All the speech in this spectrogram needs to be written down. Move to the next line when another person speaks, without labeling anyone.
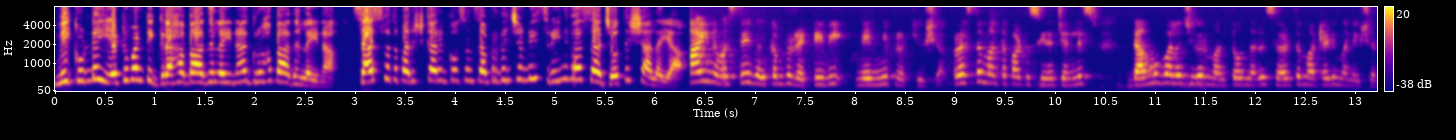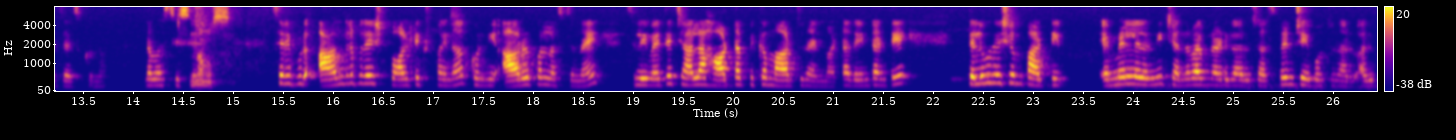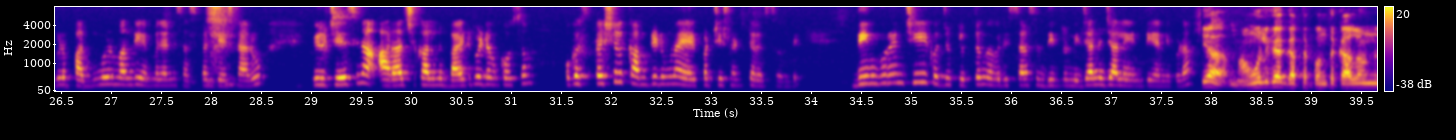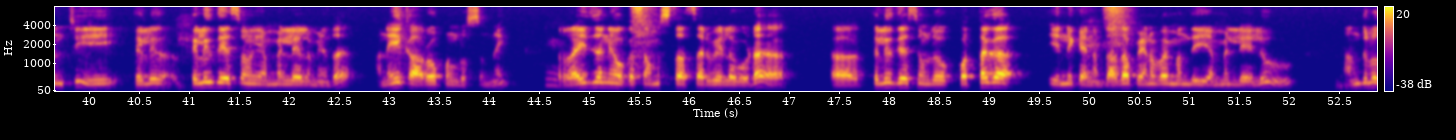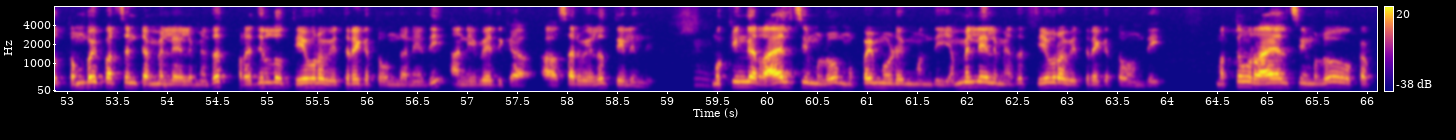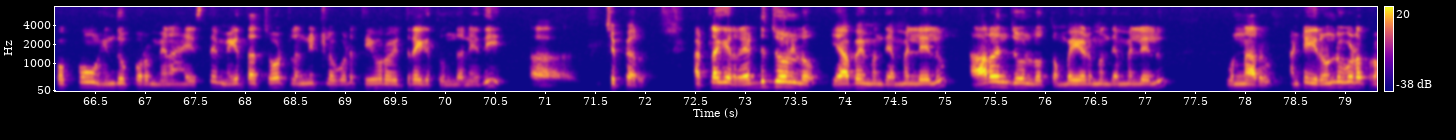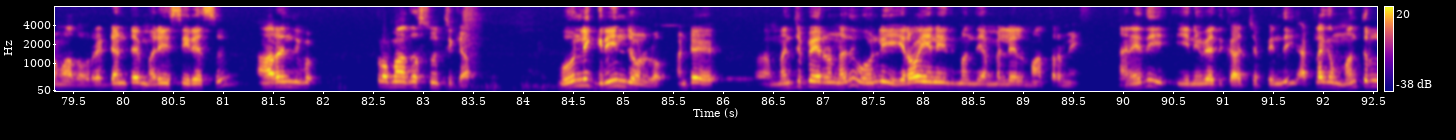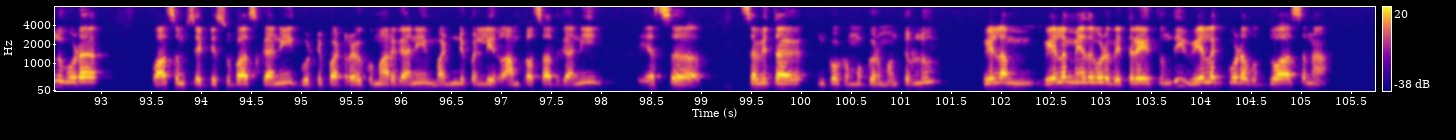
మీకుండే ఎటువంటి గ్రహ బాధలైనా గృహ బాధలైనా శాశ్వత పరిష్కారం కోసం సంప్రదించండి Srinivasa Jyothishalaya
hi namaste. Welcome to Red TV. నేను మీ ప్రత్యూష. ప్రస్తుతం మనతో పాటు సీనియర్ జర్నలిస్ట్ దాము బాలాజీ గారు మనతో ఉన్నారు. సార్తో మాట్లాడి మన విషయాలు తెలుసుకుందాం. నమస్తే సార్. సార్ ఇప్పుడు ఆంధ్రప్రదేశ్ పాలిటిక్స్ పైన కొన్ని ఆరోపణలు వస్తున్నాయి. అసలు ఇవైతే చాలా హాట్ టాపిక్గా మారుతున్నాయి అనమాట అదేంటంటే తెలుగుదేశం పార్టీ ఎమ్మెల్యేలని చంద్రబాబు నాయుడు గారు సస్పెండ్ చేయబోతున్నారు. అది కూడా పదమూడు మంది ఎమ్మెల్యేని సస్పెండ్ చేస్తారు. వీళ్ళు చేసిన అరాచకాలను బయటపెట్టడం కోసం ఒక స్పెషల్ కమిటీని కూడా ఏర్పాటు చేసినట్టు తెలుస్తుంది. దీని గురించి కొంచెం క్లుప్తంగా వివరిస్తారు? అసలు దీంట్లో నిజానిజాలు ఏంటి అని కూడా?
యా మామూలుగా గత కొంతకాలం నుంచి తెలుగు తెలుగుదేశం ఎమ్మెల్యేల మీద అనేక ఆరోపణలు వస్తున్నాయి. రైజ్ అనే ఒక సంస్థ సర్వేలో కూడా తెలుగుదేశంలో కొత్తగా ఎన్నికైన దాదాపు ఎనభై మంది ఎమ్మెల్యేలు అందులో తొంభై పర్సెంట్ ఎమ్మెల్యేల మీద ప్రజల్లో తీవ్ర వ్యతిరేకత ఉందనేది ఆ నివేదిక ఆ సర్వేలో తేలింది.
Hmm.
ముఖ్యంగా రాయలసీమలో ముప్పై మూడు మంది ఎమ్మెల్యేల మీద తీవ్ర వ్యతిరేకత ఉంది. మొత్తం రాయలసీమలో ఒక కుప్పం హిందూపురం మినహాయిస్తే మిగతా చోట్లన్నింటిలో కూడా తీవ్ర వ్యతిరేకత ఉందనేది చెప్పారు. అట్లాగే రెడ్ జోన్లో యాభై మంది ఎమ్మెల్యేలు ఆరెంజ్ జోన్లో తొంభై ఏడు మంది ఎమ్మెల్యేలు ఉన్నారు. అంటే ఈ రెండు కూడా ప్రమాదం. రెడ్ అంటే మరీ సీరియస్ ఆరెంజ్ ప్రమాద సూచిక. ఓన్లీ గ్రీన్ జోన్లో అంటే మంచి పేరు ఉన్నది ఓన్లీ ఇరవై ఎనిమిది మంది ఎమ్మెల్యేలు మాత్రమే అనేది ఈ నివేదిక చెప్పింది. అట్లాగే మంత్రులు కూడా వాసంశెట్టి సుభాష్ కానీ గుట్టిపాటి రవికుమార్ కానీ మండిపల్లి రాంప్రసాద్ కానీ ఎస్ సవిత ఇంకొక ముగ్గురు మంత్రులు వీళ్ళ వీళ్ళ మీద కూడా వ్యతిరేకత వీళ్ళకు కూడా ఉద్వాసన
